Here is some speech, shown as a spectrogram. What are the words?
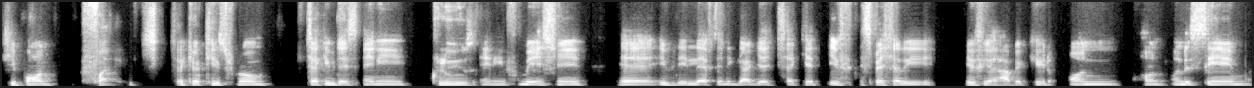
Keep on find, check your kids' room. Check if there's any clues, any information. Uh, if they left any gadget, check it. If especially if you have a kid on on on the same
